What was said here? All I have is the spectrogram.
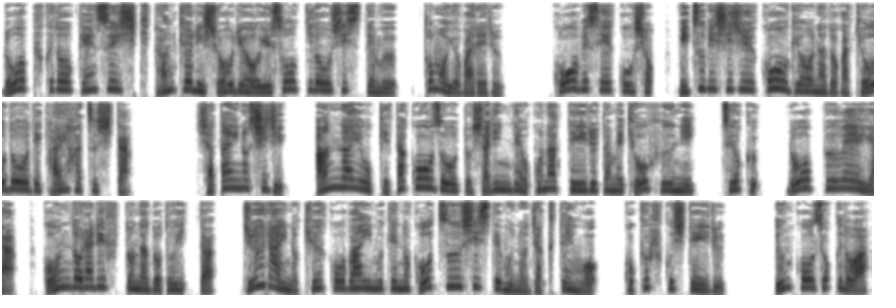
ロープ駆動懸垂式短距離少量輸送機動システムとも呼ばれる。神戸製鋼所、三菱重工業などが共同で開発した。車体の指示、案内を桁構造と車輪で行っているため強風に強く、ロープウェイやゴンドラリフトなどといった従来の急勾配向けの交通システムの弱点を克服している。運行速度は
